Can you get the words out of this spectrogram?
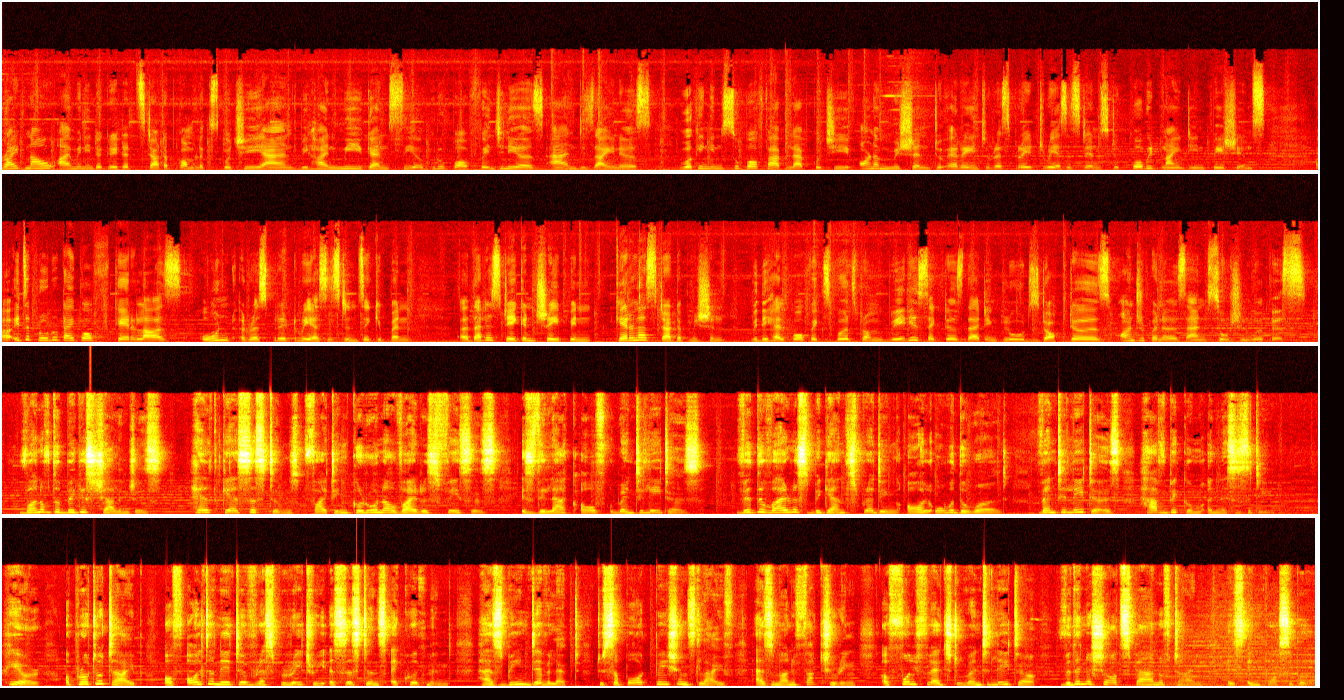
Right now, I'm in Integrated Startup Complex Kochi, and behind me, you can see a group of engineers and designers working in Super Fab Lab Kochi on a mission to arrange respiratory assistance to COVID 19 patients. Uh, it's a prototype of Kerala's own respiratory assistance equipment uh, that has taken shape in Kerala Startup Mission with the help of experts from various sectors that includes doctors, entrepreneurs, and social workers. One of the biggest challenges healthcare systems fighting coronavirus faces is the lack of ventilators. With the virus began spreading all over the world, ventilators have become a necessity. Here, a prototype of alternative respiratory assistance equipment has been developed to support patients' life as manufacturing a full-fledged ventilator within a short span of time is impossible.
